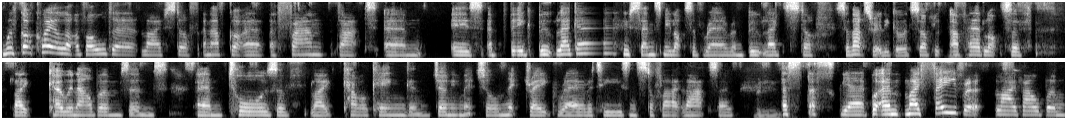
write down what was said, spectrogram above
we've got quite a lot of older live stuff and i've got a, a fan that um, is a big bootlegger who sends me lots of rare and bootlegged stuff so that's really good so i've, I've heard lots of like cohen albums and um, tours of like carole king and joni mitchell nick drake rarities and stuff like that so Brilliant. that's that's yeah but um my favorite live album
